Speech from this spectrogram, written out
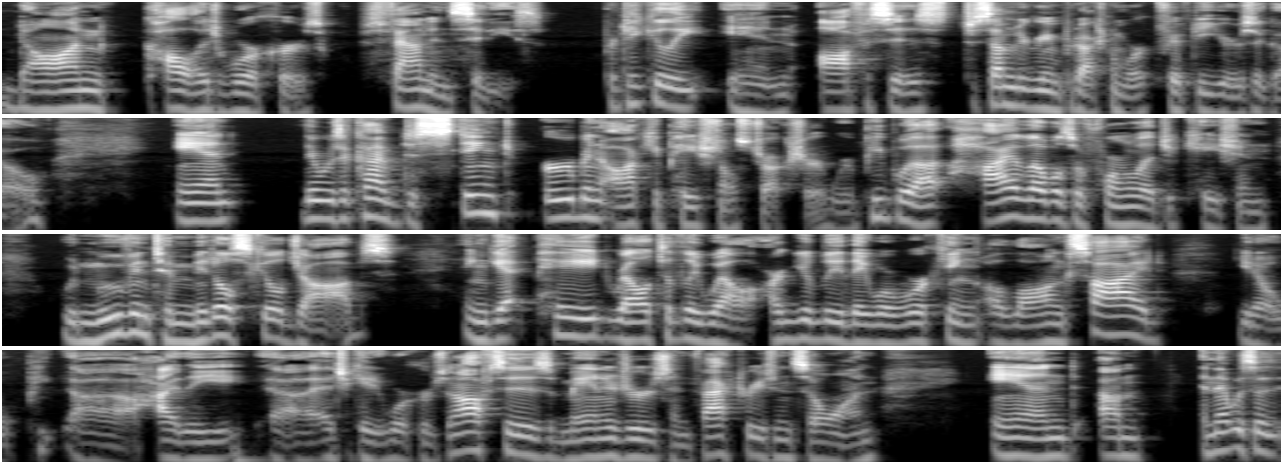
non college workers was found in cities, particularly in offices, to some degree in production work 50 years ago. And there was a kind of distinct urban occupational structure where people without high levels of formal education would move into middle skill jobs and get paid relatively well. Arguably, they were working alongside, you know, uh, highly uh, educated workers in offices, managers in factories, and so on. And um, and that was a,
